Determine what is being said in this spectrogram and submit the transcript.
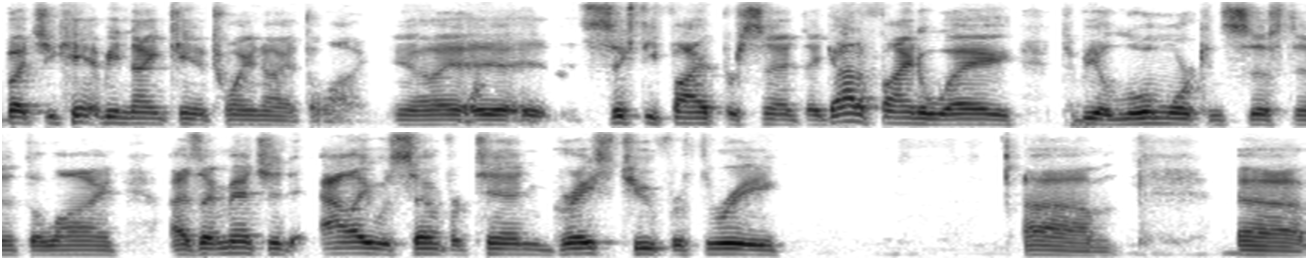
but you can't be 19 to 29 at the line. You know, it, 65%. They got to find a way to be a little more consistent at the line. As I mentioned, Ali was seven for 10, Grace two for three. Um, uh,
